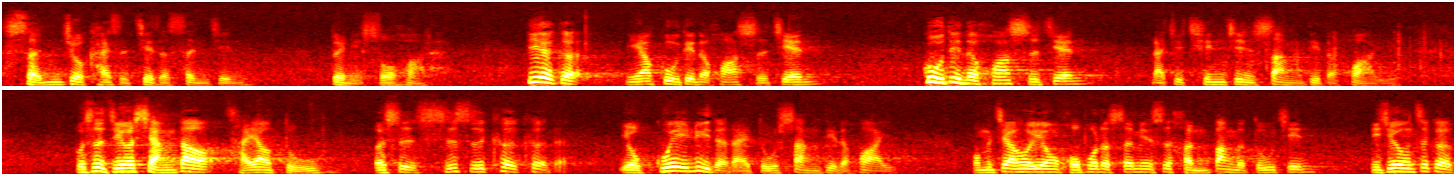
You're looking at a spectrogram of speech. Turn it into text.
神就开始借着圣经对你说话了。第二个，你要固定的花时间，固定的花时间来去亲近上帝的话语，不是只有想到才要读，而是时时刻刻的有规律的来读上帝的话语。我们教会用活泼的生命是很棒的读经，你就用这个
